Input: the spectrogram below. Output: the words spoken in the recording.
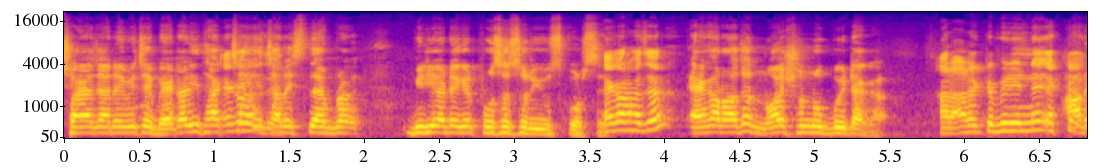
ছয় হাজার এমএচ ব্যাটারি থাকছে এছাড়া স্ন্যাপ মিডিয়াটেকের প্রসেসর ইউজ করছে। এগারো হাজার? এগারো হাজার নয়শো নব্বই টাকা। আর আরেকটা ভেরিয়েন্ট নেই? একটা? আর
